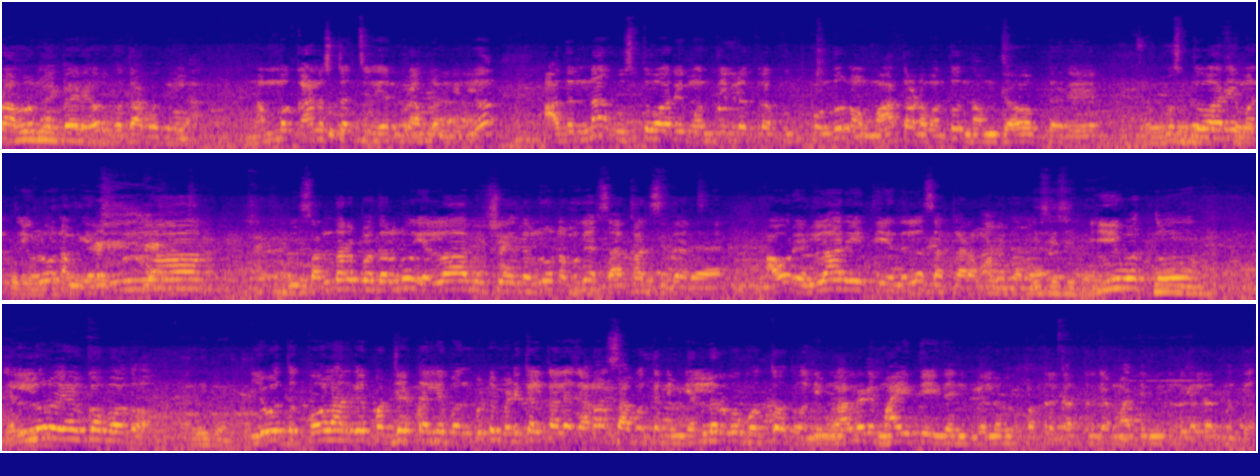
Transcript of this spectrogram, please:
ಪ್ರಾಬ್ಲಮ್ ಬೇರೆಯವ್ರಿಗೆ ಗೊತ್ತಾಗೋದಿಲ್ಲ. ನಮ್ಮ ಕಾನ್ಸ್ಟೆನ್ಸಿ ಏನು ಪ್ರಾಬ್ಲಮ್ ಇದೆಯೋ ಅದನ್ನ ಉಸ್ತುವಾರಿ ಮಂತ್ರಿಗಳ ಹತ್ರ ಕುತ್ಕೊಂಡು ನಾವು ಮಾತಾಡುವಂತ ನಮ್ಮ ಜವಾಬ್ದಾರಿ. ಉಸ್ತುವಾರಿ ಮಂತ್ರಿಗಳು ನಮ್ಗೆ ಎಲ್ಲ ಸಂದರ್ಭದಲ್ಲೂ, ಎಲ್ಲಾ ವಿಷಯದಲ್ಲೂ ನಮಗೆ ಸಹಕರಿಸಿದ್ದಾರೆ. ಅವ್ರು ಎಲ್ಲಾ ರೀತಿಯದೆಲ್ಲ ಸಹಕಾರ ಮಾಡಿದ್ದಾರೆ. ಇವತ್ತು ಎಲ್ಲರೂ ಹೇಳ್ಕೋಬಹುದು ಇವತ್ತು ಕೋಲಾರ್ಗೆ ಬಜೆಟ್ ಅಲ್ಲಿ ಬಂದ್ಬಿಟ್ಟು ಮೆಡಿಕಲ್ ಕಾಲೇಜ್ ಅನೌನ್ಸ್ ಆಗುತ್ತೆ. ನಿಮ್ಗೆ ಎಲ್ಲರಿಗೂ ಗೊತ್ತೋದು. ನಿಮ್ಗೆ ಆಲ್ರೆಡಿ ಮಾಹಿತಿ ಇದೆ. ನಿಮ್ಗೆ ಎಲ್ಲರಿಗೂ ಪತ್ರಕರ್ತರಿಗೆ ಮಾಧ್ಯಮಿಕರಿಗೆ ಎಲ್ಲರ ಮಧ್ಯೆ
